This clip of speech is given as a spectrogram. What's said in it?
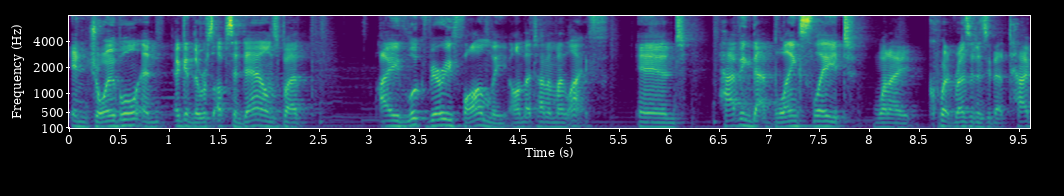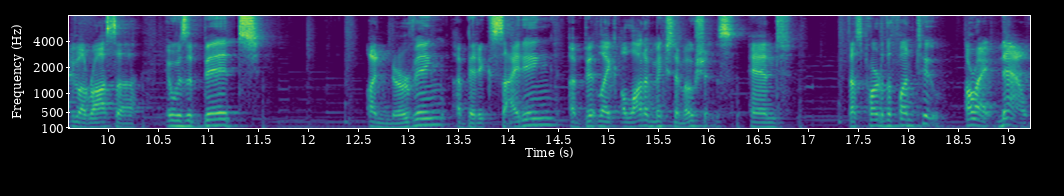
enjoyable. And again, there was ups and downs, but I look very fondly on that time in my life. And having that blank slate when I quit residency, that tabula rasa, it was a bit unnerving, a bit exciting, a bit like a lot of mixed emotions. And that's part of the fun too. All right, now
